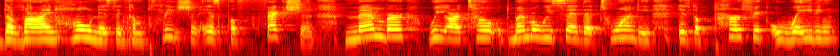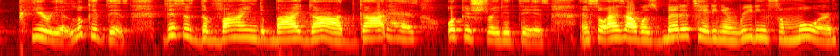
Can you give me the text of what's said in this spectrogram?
divine wholeness and completion, is perfection. Remember, we are told, remember, we said that 20 is the perfect waiting period. Look at this. This is divined by God. God has orchestrated this. And so, as I was meditating and reading some more,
